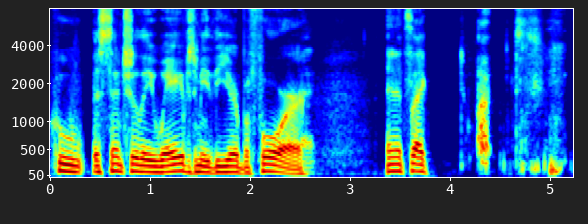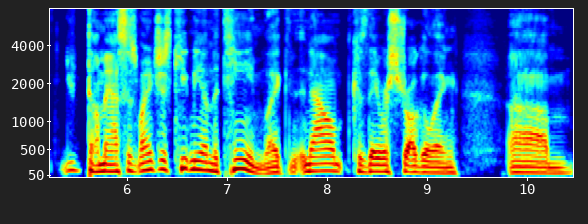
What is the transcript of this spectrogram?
who essentially waived me the year before, and it's like, you dumbasses, why don't you just keep me on the team? Like now, because they were struggling. Um,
